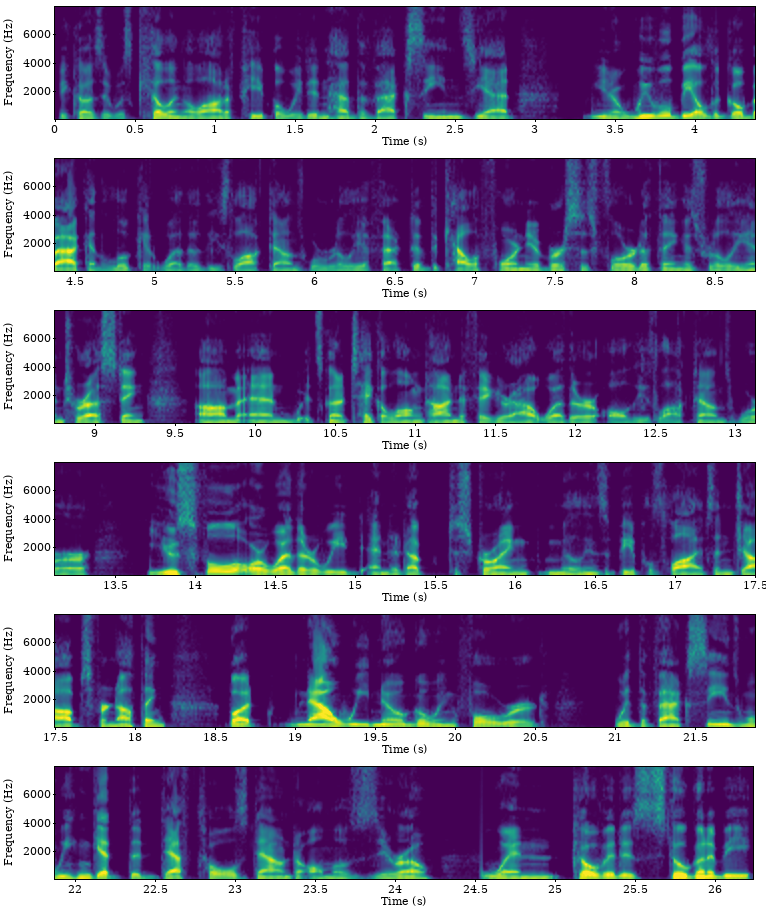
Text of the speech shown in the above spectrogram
because it was killing a lot of people. We didn't have the vaccines yet you know, we will be able to go back and look at whether these lockdowns were really effective. The California versus Florida thing is really interesting, um, and it's going to take a long time to figure out whether all these lockdowns were useful or whether we ended up destroying millions of people's lives and jobs for nothing. But now we know going forward with the vaccines, when we can get the death tolls down to almost zero, when COVID is still going to be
